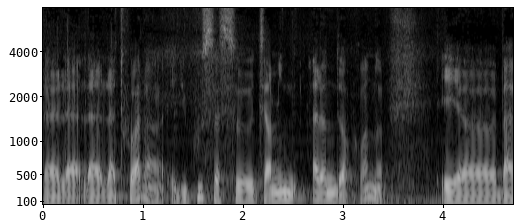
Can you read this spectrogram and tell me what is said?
la, la- la- la toile. Et du coup, ça se termine à l'underground. Et euh, bah,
